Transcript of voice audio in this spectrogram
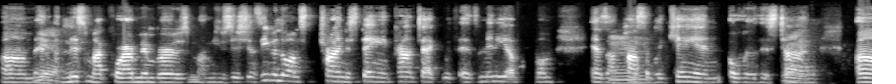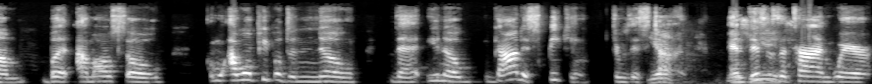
Um, yes. I miss my choir members, my musicians, even though I'm trying to stay in contact with as many of them as I mm. possibly can over this time. Right. Um, but I'm also, I want people to know that, you know, God is speaking through this yeah. time. Yes, and this is. is a time where,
